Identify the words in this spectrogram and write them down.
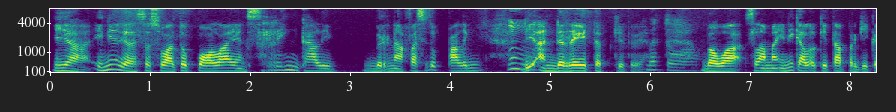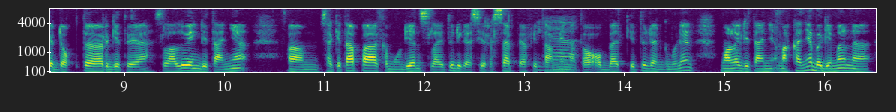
Iya, ini adalah sesuatu pola yang sering kali bernafas itu paling Hmm, di underrated gitu ya. Betul. Bahwa selama ini kalau kita pergi ke dokter gitu ya, selalu yang ditanya em, sakit apa, kemudian setelah itu dikasih resep ya vitamin Iya. atau obat gitu dan kemudian mulai ditanya makannya bagaimana?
